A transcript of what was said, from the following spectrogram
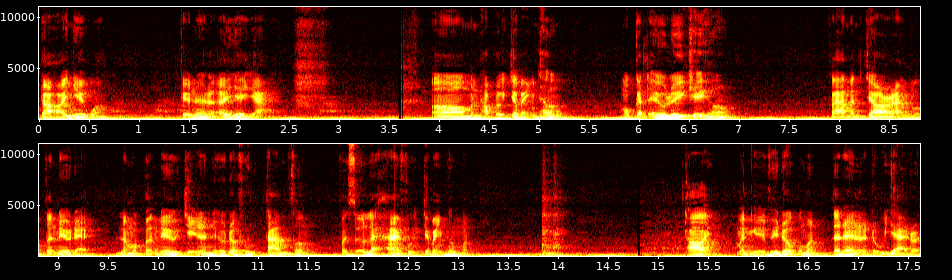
Đòi hỏi nhiều quá. Kiểu này là ế dài dài. Ờ, mình học được cho bản thân một cách yêu lý trí hơn. Và mình cho rằng một tình yêu đẹp là một tình yêu chỉ nên yêu đối phương 8 phần và giữ lại hai phần cho bản thân mình. Thôi mình nghĩ video của mình tới đây là đủ dài rồi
